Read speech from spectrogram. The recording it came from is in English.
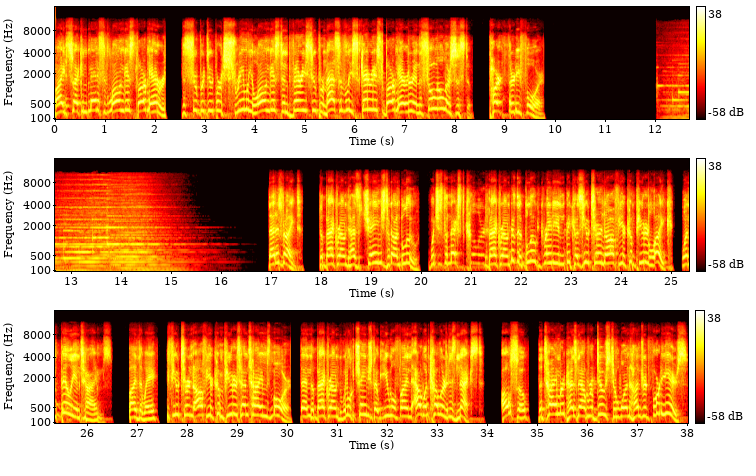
My second massive longest barb error. The super duper extremely longest and very super massively scariest barb error in the solar system. Part 34. That is right. The background has changed on blue, which is the next colored background of the blue gradient because you turned off your computer like 1 billion times. By the way, if you turn off your computer 10 times more, then the background will change that you will find out what color it is next. Also, the timer has now reduced to 140 years.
